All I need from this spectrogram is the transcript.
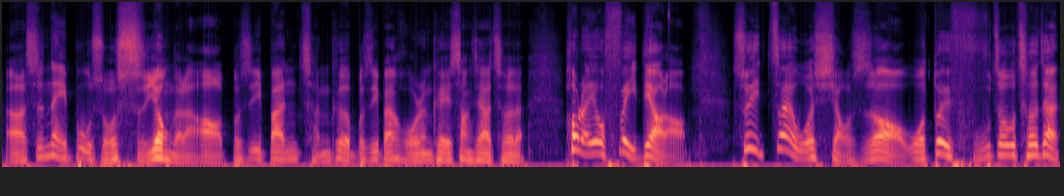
呃，是内部所使用的了哦，不是一般乘客，不是。一般活人可以上下车的，后来又废掉了，所以在我小时候，我对福州车站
